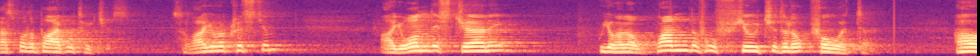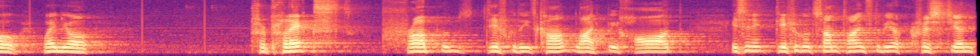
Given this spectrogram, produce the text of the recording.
That's what the Bible teaches. So, are you a Christian? Are you on this journey? You have a wonderful future to look forward to. Oh, when you're perplexed, problems, difficulties, can't life be hard? Isn't it difficult sometimes to be a Christian?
